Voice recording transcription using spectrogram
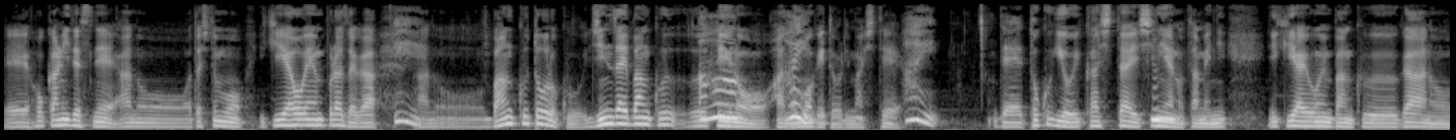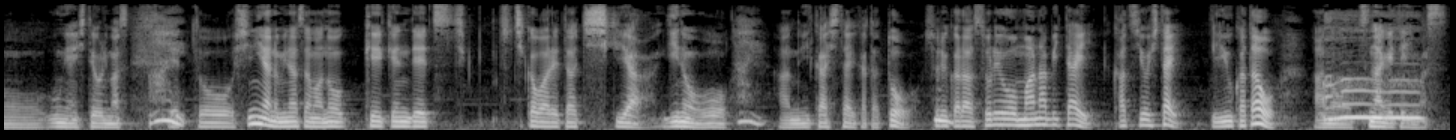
えー他にですね、あの、私ども、生きや応援プラザが、ええ。あの、バンク登録、人材バンクっていうのを、あの、設けておりまして、はい。で、特技を生かしたいシニアのために、生きがい応援バンクが、あの、運営しております。はいえっと、シニアの皆様の経験で培培われた知識や技能を、はい。あの、生かしたい方と、それからそれを学びたい、活用したいっていう方を、ああの、ーつなげています。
